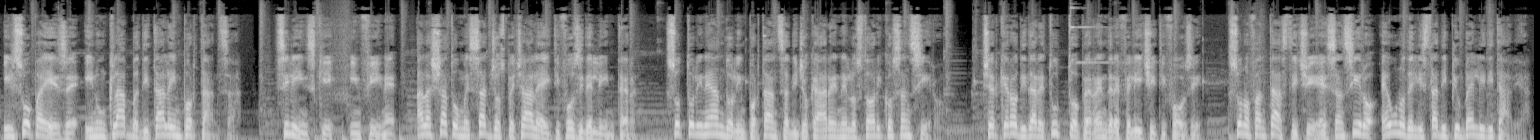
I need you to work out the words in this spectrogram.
Il suo paese in un club di tale importanza. Zilinski, infine, ha lasciato un messaggio speciale ai tifosi dell'Inter, sottolineando l'importanza di giocare nello storico San Siro. Cercherò di dare tutto per rendere felici i tifosi. Sono fantastici e San Siro è uno degli stadi più belli d'Italia.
